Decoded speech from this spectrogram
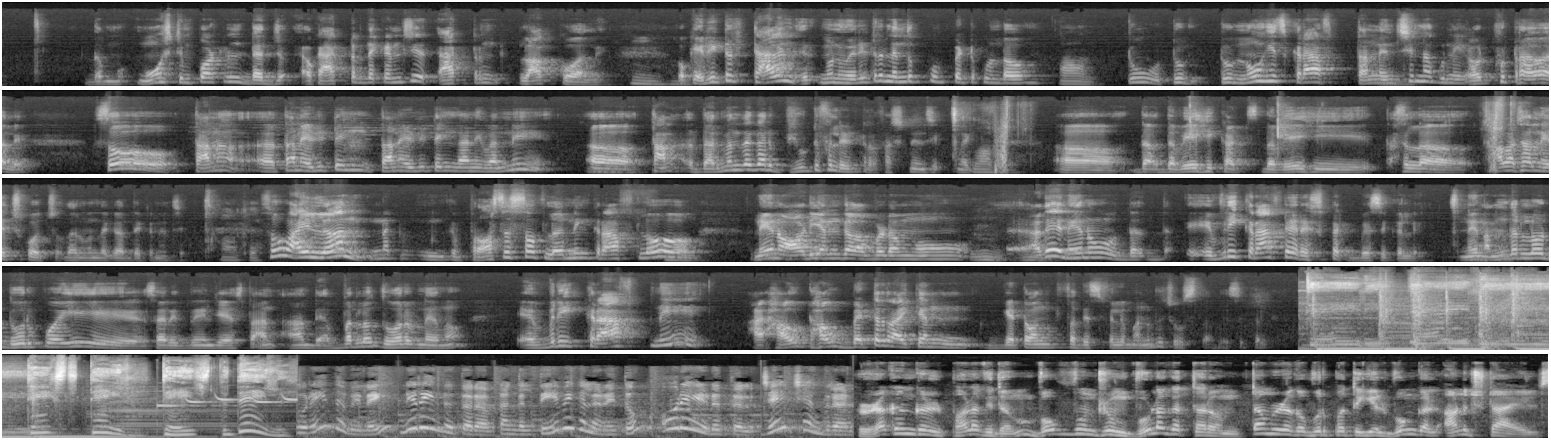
ద మోస్ట్ ఇంపార్టెంట్ ఒక యాక్టర్ దగ్గర నుంచి యాక్టర్ లాక్కోవాలి. ఒక ఎడిటర్ టాలెంట్ నువ్వు ఎడిటర్ని ఎందుకు పెట్టుకుంటావు? To to to know his craft తన నుంచి నాకు నీ అవుట్పుట్ రావాలి. సో తన తన ఎడిటింగ్ తన ఎడిటింగ్ కానీ ఇవన్నీ తన Dharmendra garu beautiful editor first నుంచి. Like the the way he cuts the way he అసలు చాలా చాలా నేర్చుకోవచ్చు ధర్మేంద్ర గారి దగ్గర నుంచి. సో ఐ లెర్న్ నాకు ప్రాసెస్ ఆఫ్ లెర్నింగ్ క్రాఫ్ట్లో నేను ఆడియన్గా అవ్వడము అదే నేను every craft I respect basically. నేను అందరిలో దూరిపోయి సరే ఇది నేను చేస్తాను ఎవరిలో దూరం నేను. Every క్రాఫ్ట్ని How how better I can get on for this film అనేది చూస్తాను basically Taste the Daily. Taste the Daily. குறைந்த விலை நிறைந்த தரம் தங்கள் தேவைகள் அனைத்தும் ஒரே இடத்தில் ஜெயச்சந்திரன் ரகங்கள் பலவிதம் ஒவ்வொன்றும் உலகத்தரம் தமிழக உற்பத்தியில் உங்கள் அனுஜ் டைல்ஸ்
